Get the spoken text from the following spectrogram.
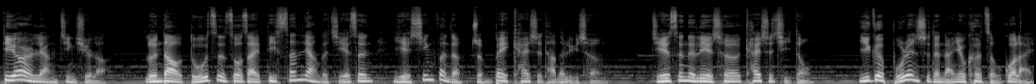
第二辆进去了，轮到独自坐在第三辆的杰森，也兴奋地准备开始他的旅程。杰森的列车开始启动。一个不认识的男游客走过来，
